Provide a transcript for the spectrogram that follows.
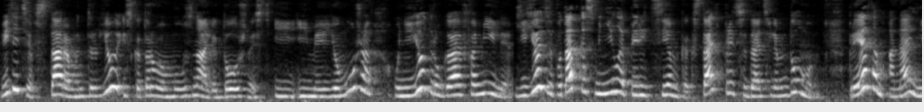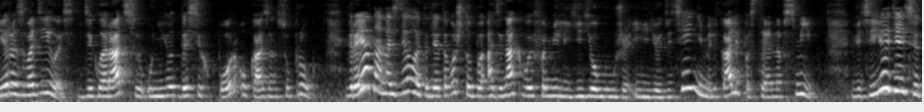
Видите, в старом интервью, из которого мы узнали должность и имя ее мужа, у нее другая фамилия. Ее депутатка сменила перед тем, как стать председателем Думы. При этом она не разводилась. В декларации у нее до сих пор указан супруг. Вероятно, она сделала это для того, чтобы одинаковые фамилии ее мужа и ее детей не мелькали постоянно в СМИ. Ведь ее дети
